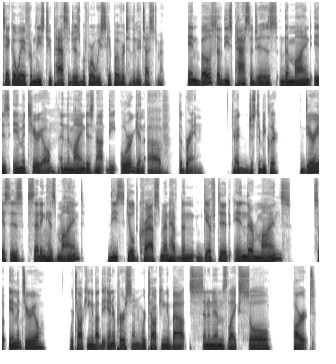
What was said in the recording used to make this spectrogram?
take away from these two passages before we skip over to the New Testament. In both of these passages, the mind is immaterial and the mind is not the organ of the brain. Okay, just to be clear, Darius is setting his mind. These skilled craftsmen have been gifted in their minds. So, immaterial, we're talking about the inner person. We're talking about synonyms like soul, heart,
